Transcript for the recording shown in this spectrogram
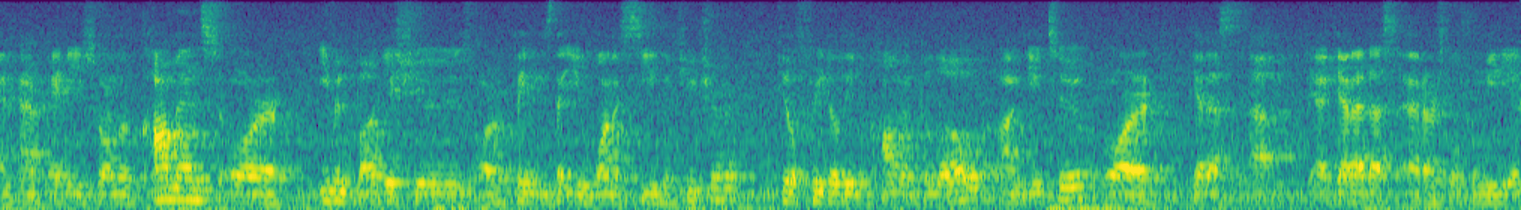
and have any sort of comments or even bug issues or things that you want to see in the future, feel free to leave a comment below on YouTube or get us uh, uh, get at us at our social media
